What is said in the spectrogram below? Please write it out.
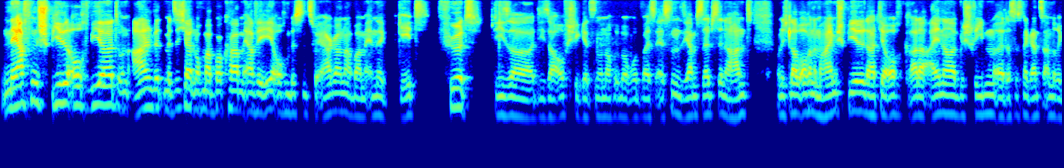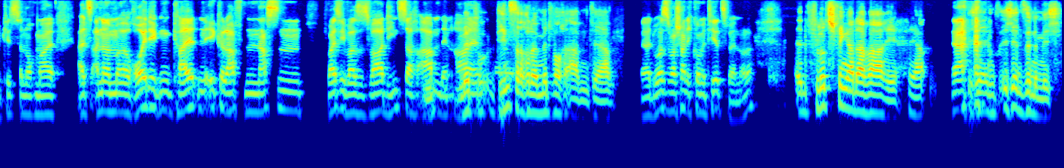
Nervenspiel auch wird und Aalen wird mit Sicherheit nochmal Bock haben, RWE auch ein bisschen zu ärgern, aber am Ende geht, führt dieser, dieser Aufstieg jetzt nur noch über Rot-Weiß Essen. Sie haben es selbst in der Hand und ich glaube auch in einem Heimspiel, da hat ja auch gerade einer geschrieben, äh, das ist eine ganz andere Kiste nochmal, als an einem äh, räudigen, kalten, ekelhaften, nassen, ich weiß nicht, was es war, Dienstagabend in Aalen. Dienstag oder Mittwochabend, ja. ja. Du hast es wahrscheinlich kommentiert, Sven, oder? Äh, Flutschfinger Davari, ja. ja. Ich, ich entsinne mich.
